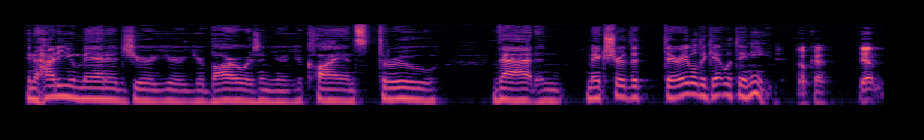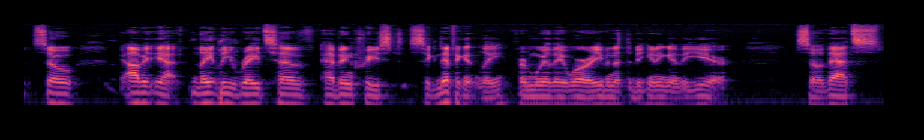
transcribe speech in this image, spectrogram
you know, how do you manage your your your borrowers and your your clients through that and make sure that they're able to get what they need? Okay. Yep. So, obvi- yeah, lately rates have, have increased significantly from where they were even at the beginning of the year. So that's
